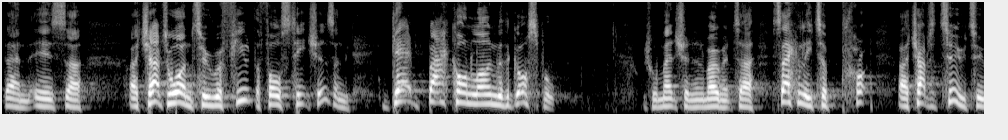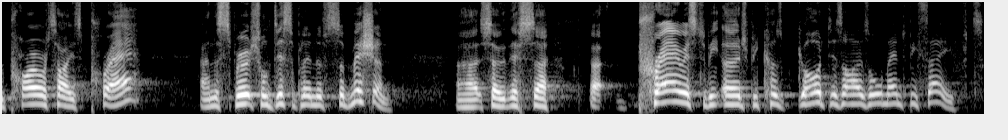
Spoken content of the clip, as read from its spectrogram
then is uh, Uh, chapter 1, to refute the false teachers and get back online with the gospel, which we'll mention in a moment. Uh, secondly, to pro- uh, chapter 2, to prioritize prayer and the spiritual discipline of submission. Uh, so, this uh, uh, prayer is to be urged because God desires all men to be saved.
